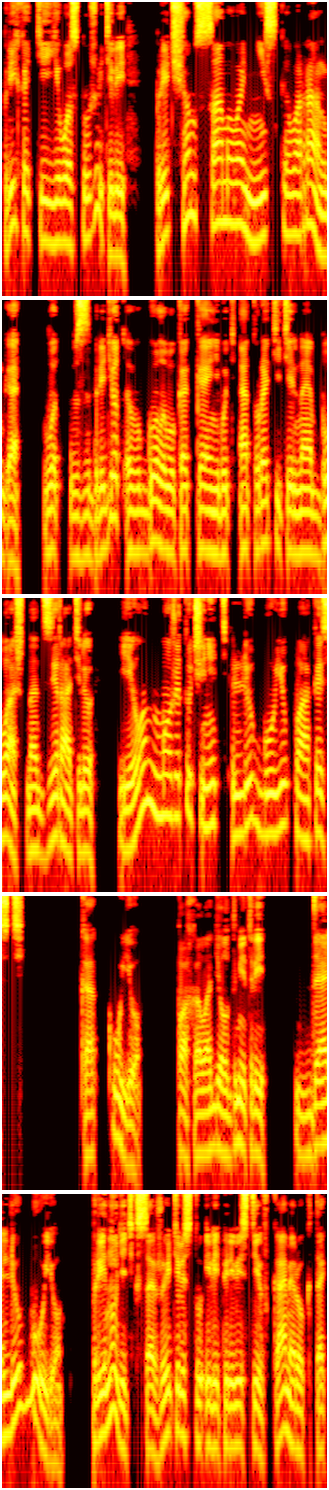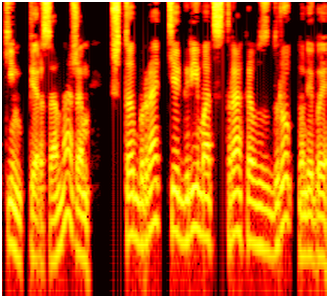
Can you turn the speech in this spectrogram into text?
прихоти его служителей, причем самого низкого ранга. Вот взбредет в голову какая-нибудь отвратительная блажь надзирателю, и он может учинить любую пакость. Какую? Похолодел Дмитрий. Да любую. Принудить к сожительству или перевести в камеру к таким персонажам, что братья Грим от страха вздрогнули бы,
